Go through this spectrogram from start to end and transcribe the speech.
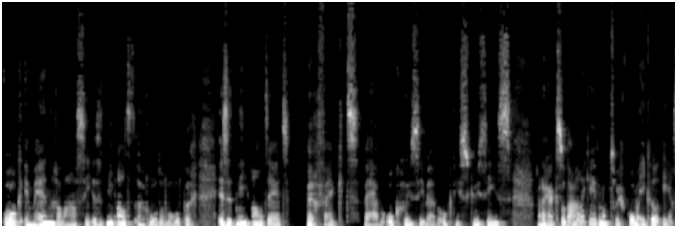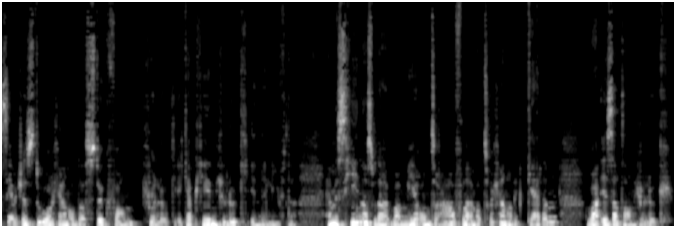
ook in mijn relatie is het niet altijd een rode loper. Is het niet altijd perfect. Wij hebben ook ruzie, we hebben ook discussies. Maar daar ga ik zo dadelijk even op terugkomen. Ik wil eerst eventjes doorgaan op dat stuk van geluk. Ik heb geen geluk in de liefde. En misschien als we dat wat meer ontrafelen en wat teruggaan naar de kern, wat is dat dan geluk?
